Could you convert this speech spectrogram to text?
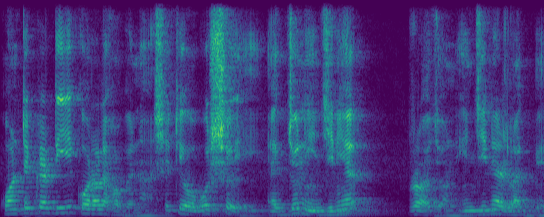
কন্ট্রাক্টর দিয়ে করালে হবে না। সেটি অবশ্যই একজন ইঞ্জিনিয়ার প্রয়োজন, ইঞ্জিনিয়ার লাগবে।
